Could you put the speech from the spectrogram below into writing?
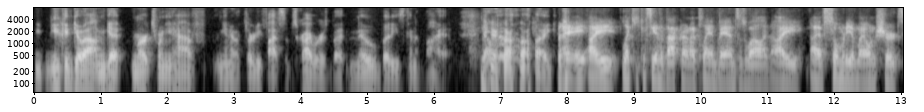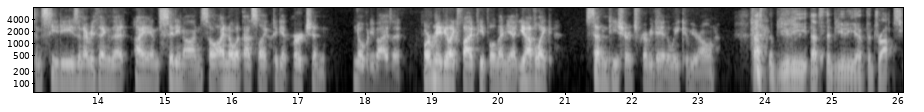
you- you could go out and get merch when you have you know 35 subscribers, but nobody's gonna buy it. No. You know, like But hey, I like you can see in the background, I play in bands as well, and I I have so many of my own shirts and CDs and everything that I am sitting on. So I know what that's like to get merch and nobody buys it, or maybe like five people. Then yet you have like seven T-shirts for every day of the week of your own. that's the beauty that's the beauty of the drops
